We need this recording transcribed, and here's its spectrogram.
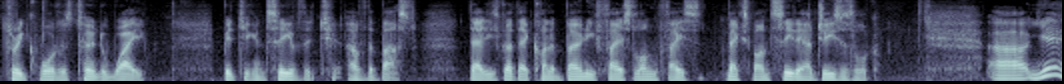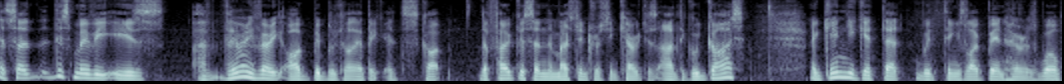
three quarters turned away, but you can see of the of the bust that he's got that kind of bony face, long face, Max von Sydow Jesus look. Uh, yeah, so this movie is a very, very odd biblical epic. It's got the focus and the most interesting characters aren't the good guys. Again, you get that with things like Ben Hur as well,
